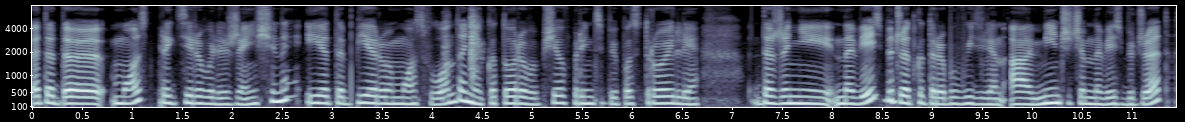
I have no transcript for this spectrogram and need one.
этот э, мост проектировали женщины, и это первый мост в Лондоне, который вообще, в принципе, построили даже не на весь бюджет, который был выделен, а меньше, чем на весь бюджет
